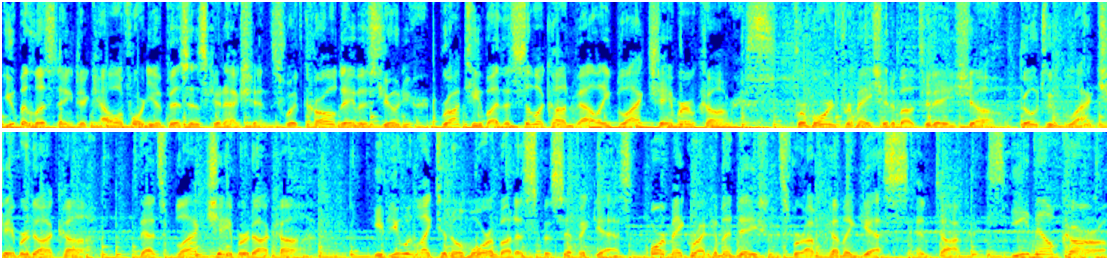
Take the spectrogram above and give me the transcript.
You've been listening to California Business Connections with Carl Davis Jr., brought to you by the Silicon Valley Black Chamber of Commerce. For more information about today's show, go to blackchamber.com. That's blackchamber.com. If you would like to know more about a specific guest or make recommendations for upcoming guests and topics, email Carl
